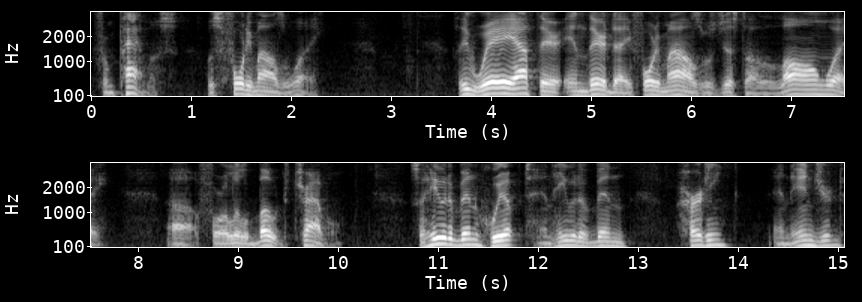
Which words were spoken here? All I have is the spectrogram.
from Patmos was 40 miles away. See, way out there in their day, 40 miles was just a long way uh, for a little boat to travel. So he would have been whipped and he would have been hurting and injured.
